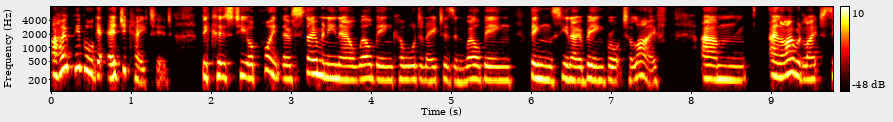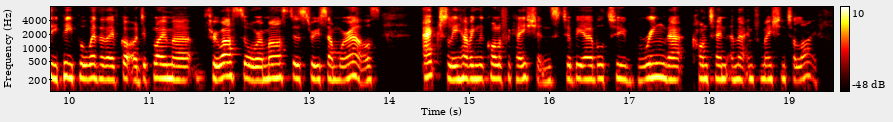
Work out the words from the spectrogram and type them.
i hope people will get educated because to your point there's so many now well-being coordinators and well-being things you know being brought to life. Um, and i would like to see people whether they've got a diploma through us or a master's through somewhere else actually having the qualifications to be able to bring that content and that information to life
